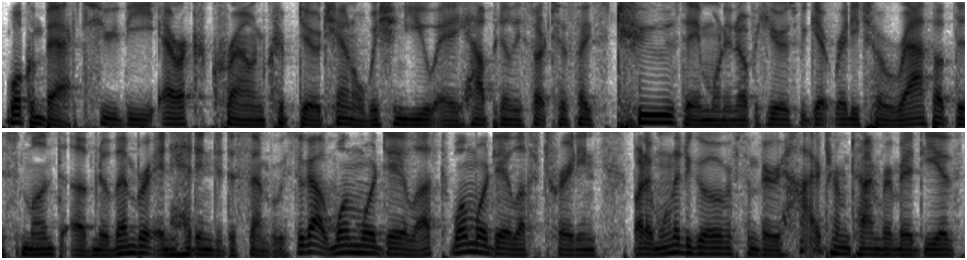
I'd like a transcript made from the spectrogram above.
Welcome back to the Eric Krown Crypto channel. Wishing you a happy early start to this Tuesday morning over here as we get ready to wrap up this month of November and head into December. We still got one more day left, one more day left of trading, but I wanted to go over some very high term time frame ideas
